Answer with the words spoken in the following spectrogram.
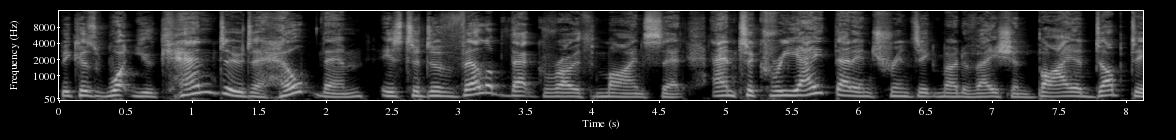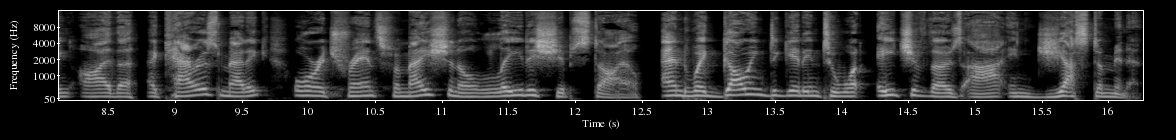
Because what you can do to help them is to develop that growth mindset and to create that intrinsic motivation by adopting either a charismatic or a transformational leadership style. And we're going to get into what each of those are in just a minute.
